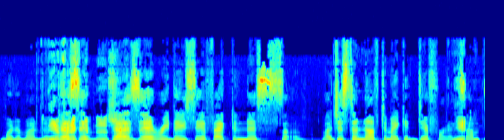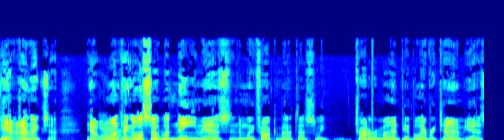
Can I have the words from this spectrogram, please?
what am I doing? The does effectiveness. It, does it reduce the effectiveness uh, just enough to make a difference? Yeah, I'm yeah. I think so. Now, Yeah. one thing also with neem is, and we've talked about this, we try to remind people every time, is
